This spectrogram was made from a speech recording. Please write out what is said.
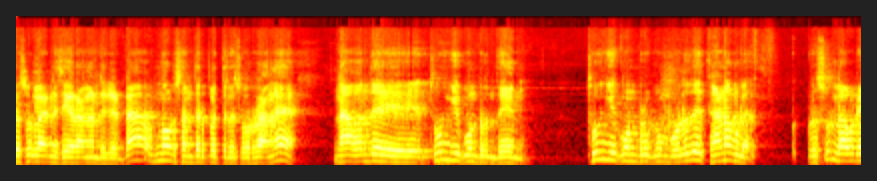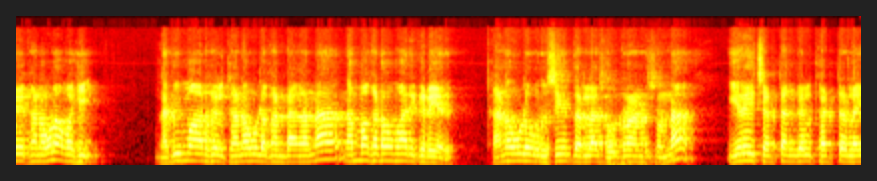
ரசூல்லா என்ன செய்கிறாங்கன்னு கேட்டால் இன்னொரு சந்தர்ப்பத்தில் சொல்கிறாங்க நான் வந்து தூங்கி கொண்டிருந்தேன். தூங்கி கொண்டிருக்கும் பொழுது கனவுல ரசூல்லாவுடைய கனவுலாம் வகி. நபிமார்கள் கனவுல கண்டாங்கன்னா நம்ம கனவு மாதிரி கிடையாது. கனவுல ஒரு விஷயத்தெல்லாம் சொல்கிறான்னு சொன்னால் இறை சட்டங்கள் கட்டளை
